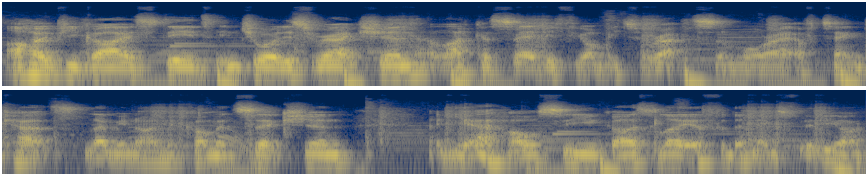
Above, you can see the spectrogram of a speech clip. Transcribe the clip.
I hope you guys did enjoy this reaction. And like I said, if you want me to react some more out of 10 cats, let me know in the comment section. And yeah, I'll see you guys later for the next video.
